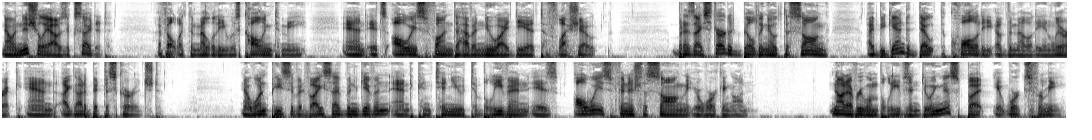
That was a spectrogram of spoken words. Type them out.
Now, initially, I was excited. I felt like the melody was calling to me and it's always fun to have a new idea to flesh out. But as I started building out the song, I began to doubt the quality of the melody and lyric, and I got a bit discouraged. Now, one piece of advice I've been given and continue to believe in is always finish a song that you're working on. Not everyone believes in doing this, but it works for me.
